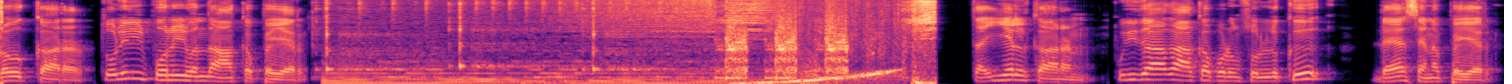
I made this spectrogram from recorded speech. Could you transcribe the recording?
உறவுக்காரர். தொழில் பொருளில் வந்த ஆக்கப்பெயர். தையல்காரன். புதிதாக ஆக்கப்படும் சொல்லுக்கு டேஸ் என பெயர்.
